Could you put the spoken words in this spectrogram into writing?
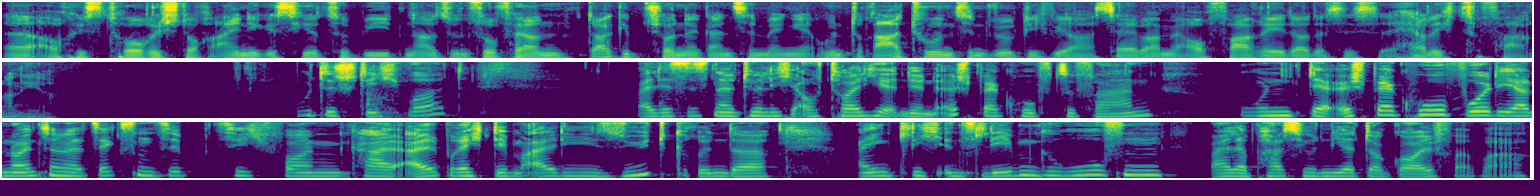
Äh, auch historisch doch einiges hier zu bieten. Also insofern, da gibt es schon eine ganze Menge. Und Radtouren sind wirklich, wir selber haben ja auch Fahrräder, das ist herrlich zu fahren hier. Gutes Stichwort weil es ist natürlich auch toll, hier in den Öschberghof zu fahren. Und der Öschberghof wurde ja 1976 von Karl Albrecht, dem Aldi Süd-Gründer, eigentlich ins Leben gerufen, weil er passionierter Golfer war.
